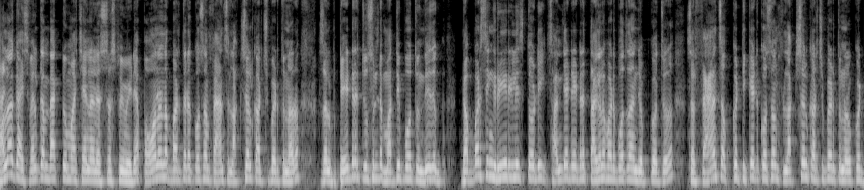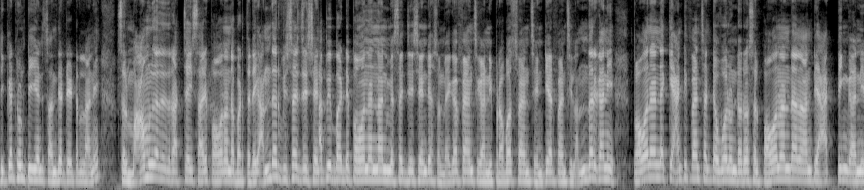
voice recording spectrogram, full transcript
Hello guys welcome back to my channel SSP media Pavan అన్న బర్త్డే కోసం ఫ్యాన్స్ లక్షలు ఖర్చు పెడుతున్నారు. అసలు థియేటర్ చూస్తుంటే మతిపోతుంది. గబ్బర్ సింగ్ రీ రిలీజ్ తోటి సంధ్య థియేటర్ తగలబడిపోతుంది అని చెప్పుకోవచ్చు. అసలు ఫ్యాన్స్ ఒక్క టికెట్ కోసం లక్షలు ఖర్చు పెడుతున్నారు. ఒక్క టికెట్ ఉంటే ఇవ్వండి సంధ్య థియేటర్లో అని. అసలు మామూలుగా లేదు రచ్చ ఈసారి పవన్ అన్న బర్త్డే. అందరు మెసేజ్ చేసేయండి. హ్యాపీ బర్త్డే పవన్ అన్న అని మెసేజ్ చేసేయండి. అసలు మెగా ఫ్యాన్స్ కానీ ప్రభాస్ ఫ్యాన్స్ ఎన్టీఆర్ ఫ్యాన్స్ వీళ్ళందరూ కానీ పవన్ అన్నకి యాంటీ ఫ్యాన్స్ అంటే ఎవరు ఉండరు. అసలు పవన్ అన్న అంటే యాక్టింగ్ కానీ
